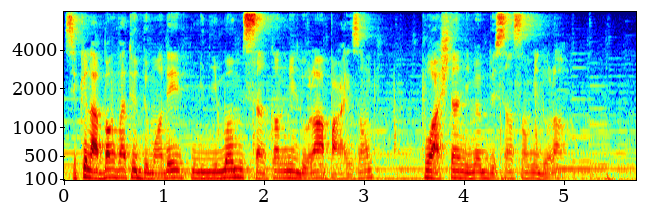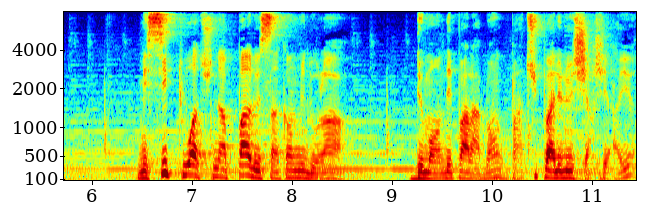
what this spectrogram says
C'est que la banque va te demander minimum 50 000 dollars par exemple pour acheter un immeuble de 500 000 dollars. Mais si toi tu n'as pas de 50 000 dollars demandé par la banque, ben, tu peux aller le chercher ailleurs.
